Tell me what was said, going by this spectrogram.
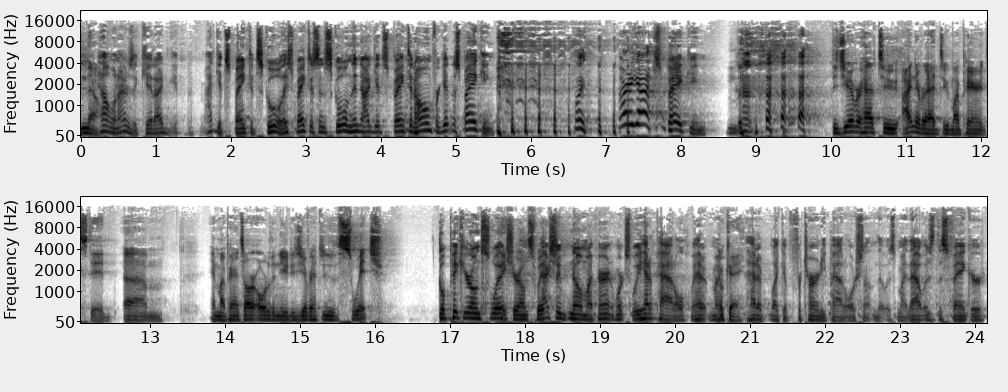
No. hell, when I was a kid, I'd get I'd get spanked at school. They spanked us in school, and then I'd get spanked at home for getting a spanking. like I already got a spanking. Did you ever have to? I never had to. My parents did. Um, and my parents are older than you. Did you ever have to do the switch? Go pick your own switch. Pick your own switch? Actually, no. My parent works. We had a paddle. We had my, Okay. Had a like a fraternity paddle or something. That was my. That was the spanker.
